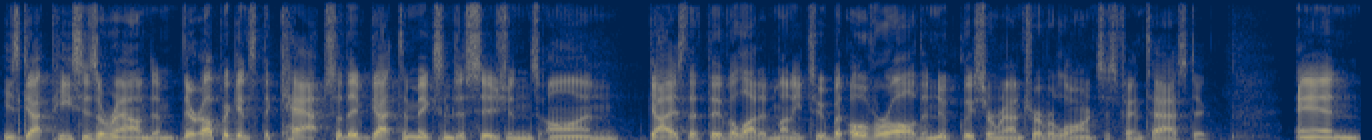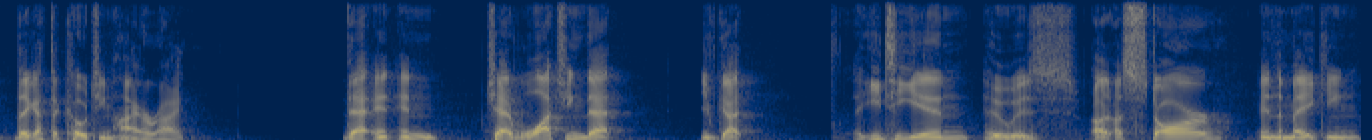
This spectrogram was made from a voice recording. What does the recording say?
He's got pieces around him. They're up against the cap, so they've got to make some decisions on guys that they've allotted money to. But overall, the nucleus around Trevor Lawrence is fantastic. And they got the coaching hire right. That and, and Chad, watching that, you've got ETN, who is a, a star in the making,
